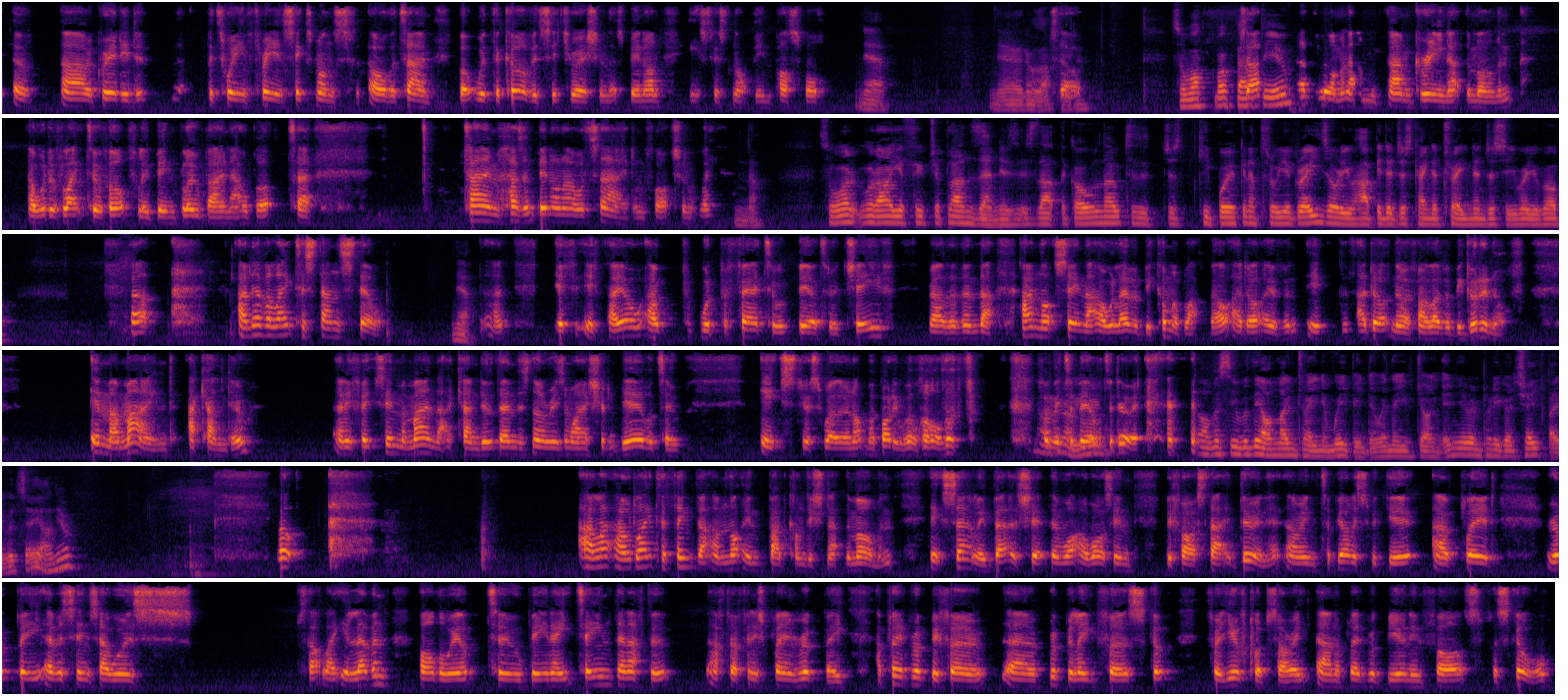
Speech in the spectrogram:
are graded between three and six months all the time, but with the COVID situation that's been on, it's just not been possible. Yeah. Yeah, I know that So- feeling. So what what belt So are you? At the moment, I'm, I'm green at the moment. I would have liked to have hopefully been blue by now, but uh, time hasn't been on our side, unfortunately. No. So what what are your future plans then? Is is that the goal now to just keep working up through your grades, or are you happy to just kind of train and just see where you go? Uh, I never like to stand still. Yeah. Uh, if if I, I would prefer to be able to achieve rather than that. I'm not saying that I will ever become a black belt. I don't even. It, I don't know if I'll ever be good enough. In my mind, I can do, and if it's in my mind that I can do, then there's no reason why I shouldn't be able to. It's just whether or not my body will hold up for me don't to be able to do it. Obviously, with the online training we've been doing that you've joined in, you're in pretty good shape, I would say, aren't you? Well, I, li- I would like to think that I'm not in bad condition at the moment. It's certainly better shape than what I was in before I started doing it. I mean, to be honest with you, I've played rugby ever since I was sort of like 11, all the way up to being 18. Then after after I finished playing rugby, I played rugby for uh, rugby league for sco- for youth club, sorry, and I played rugby union for for school.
